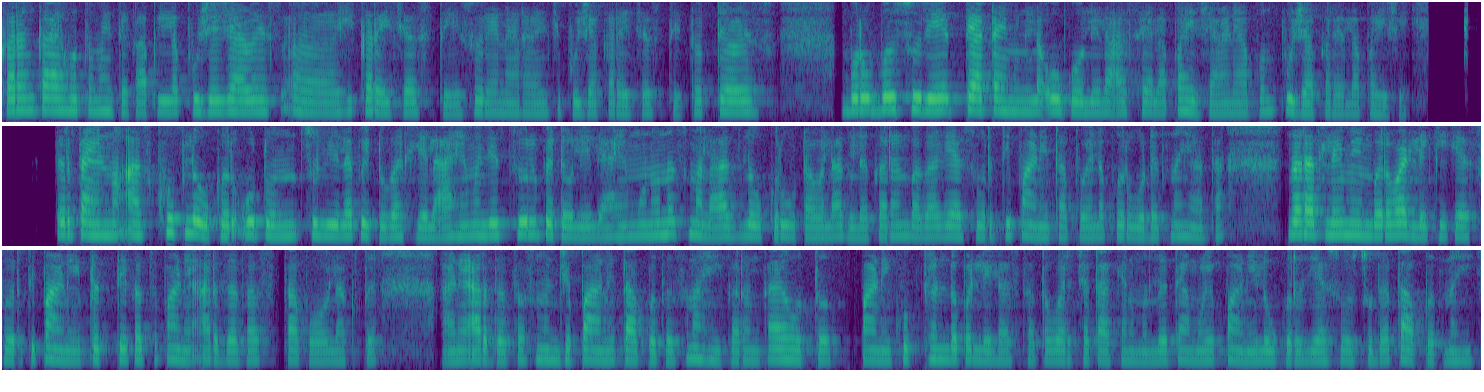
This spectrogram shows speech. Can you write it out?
कारण काय होतं माहिती आहे का? आपल्याला पूजा ज्यावेळेस ही करायची असते सूर्यनारायणाची पूजा करायची असते तर त्यावेळेस बरोबर सूर्य त्या टायमिंगला उगवलेला असायला पाहिजे आणि आपण पूजा करायला पाहिजे. तर ताईंनो आज खूप लवकर उठून चुलीला पेटू घातलेला आहे. म्हणजे चूल पेटवलेली आहे. म्हणूनच मला आज लवकर उठावं लागलं. कारण बघा गॅसवरती पाणी तापवायला परवडत नाही आता. घरातले मेंबर वाढले की गॅसवरती पाणी प्रत्येकाचं पाणी अर्धा तास तापवावं लागतं. आणि अर्धा तास म्हणजे पाणी तापतच नाही. कारण काय होतं पाणी खूप थंड पडलेलं असतं. आता वरच्या टाक्यांमधलं त्यामुळे पाणी लवकर गॅसवर सुद्धा तापत नाही.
